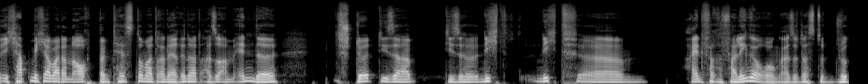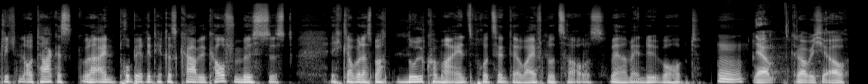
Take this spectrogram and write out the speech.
ich habe mich aber dann auch beim Test nochmal dran erinnert, also am Ende stört dieser diese nicht, nicht äh, einfache Verlängerung, also dass du wirklich ein autarkes oder ein proprietäres Kabel kaufen müsstest. Ich glaube, das macht 0,1 Prozent der Vive-Nutzer aus, wenn am Ende überhaupt. Mhm. Ja, glaube ich auch.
